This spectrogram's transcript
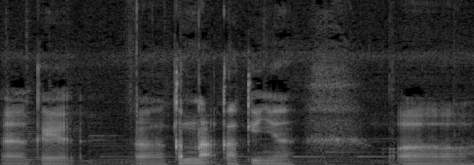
uh, kayak uh, kena kakinya uh,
